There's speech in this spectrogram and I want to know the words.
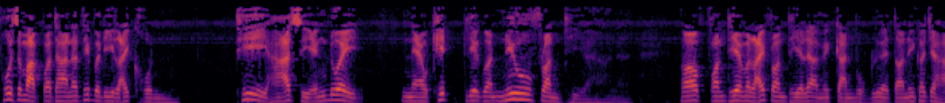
ผู้สมัครประธานาธิบดีหลายคน ที่หาเสียงด้วยแนวคิดเรียกว่า New Frontier นะเพราะ frontier มาหลาย frontier แล้วอเมริกันบุกเรื่อย ตอนนี้เขาจะหา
